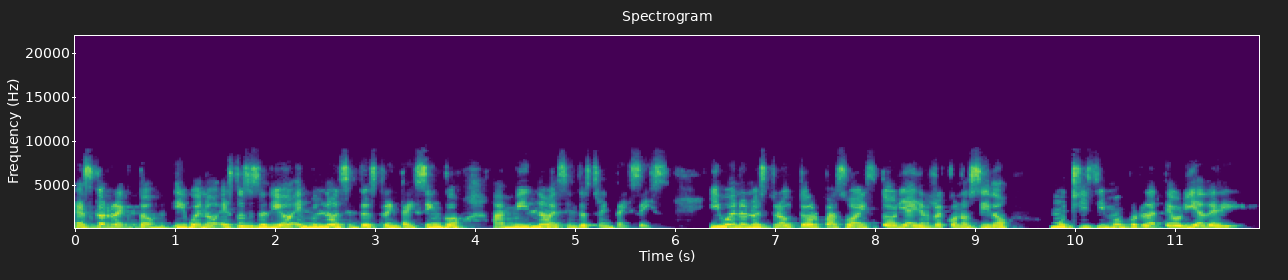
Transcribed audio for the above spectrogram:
Es correcto. Y bueno, esto sucedió en 1935 a 1936. Y bueno, nuestro autor pasó a historia y es reconocido muchísimo por la teoría de,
